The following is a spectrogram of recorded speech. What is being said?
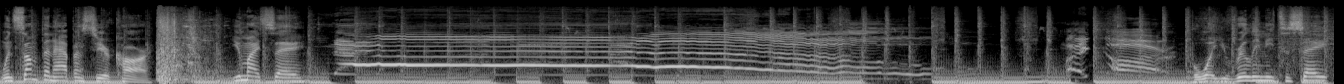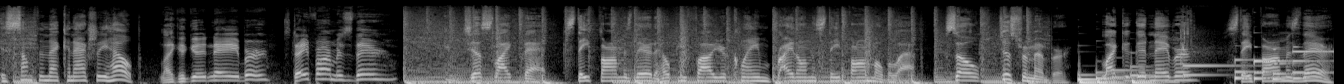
When something happens to your car, you might say, But what you really need to say is something that can actually help. Like a good neighbor, State Farm is there And just like that, State Farm is there to help you file your claim right on the State Farm mobile app. So just remember, like a good neighbor, State Farm is there.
